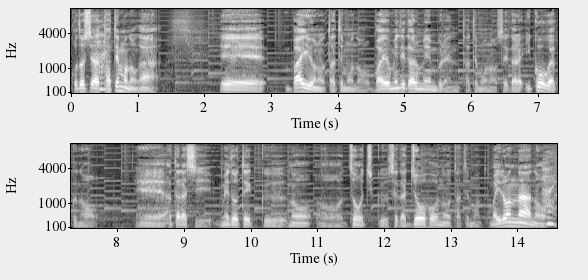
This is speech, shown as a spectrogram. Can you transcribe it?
今年は建物が、えーバイオの建物バイオメディカルメンブレンの建物それから移工学の、えー新しいメドテックのお増築それから情報の建物、まあ、いろんなあの、はい。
